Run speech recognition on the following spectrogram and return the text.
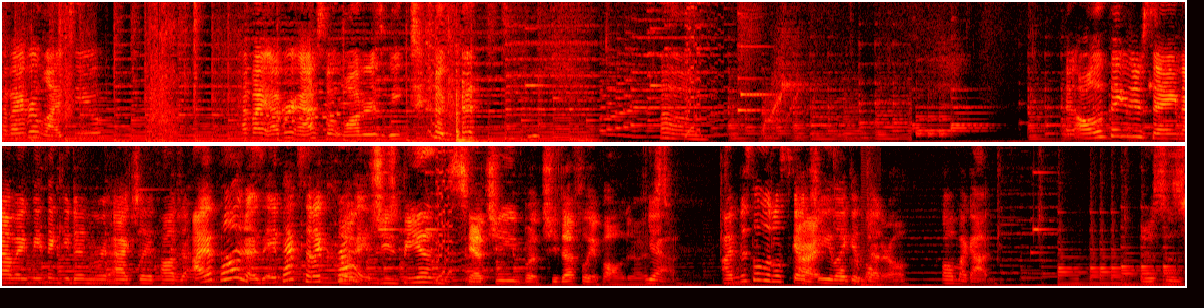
Have I ever lied to you? Have I ever asked what water is weak to against? um. And all the things you're saying now make me think you didn't actually apologize. I apologize. Apex said I Well, cried. she's being sketchy, but she definitely apologized. Yeah. I'm just a little sketchy, Alright, like in Pokeball. general. Oh my god. This is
